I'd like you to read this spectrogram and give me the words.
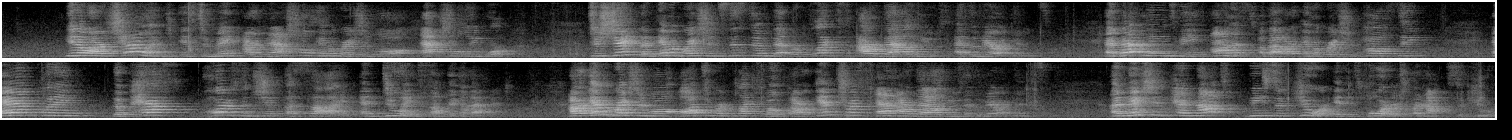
You know, our challenge is to make our national immigration law actually work, to shape an immigration system that reflects our values as Americans. And that means being honest about our immigration policy and putting the past partisanship aside and doing something about it. Our immigration law ought to reflect both our interests and our values as Americans. A nation cannot be secure if its borders are not secure.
